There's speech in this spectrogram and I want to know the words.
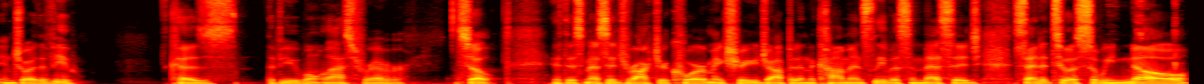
enjoy the view because the view won't last forever so, if this message rocked your core, make sure you drop it in the comments, leave us a message, send it to us so we know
